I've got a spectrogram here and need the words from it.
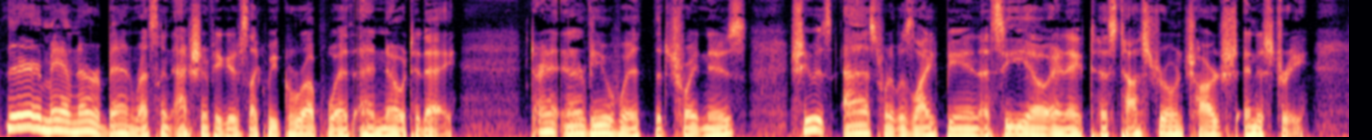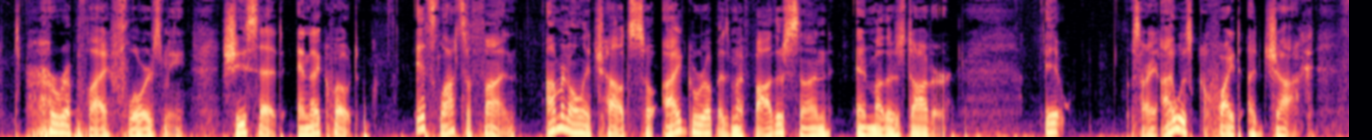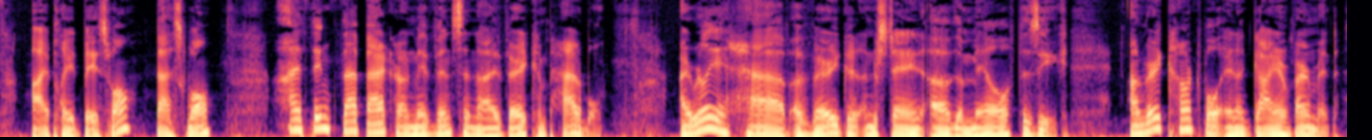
there may have never been wrestling action figures like we grew up with and know today. During an interview with the Detroit News, she was asked what it was like being a CEO in a testosterone charged industry. Her reply floors me. She said, and I quote, It's lots of fun. I'm an only child, so I grew up as my father's son and mother's daughter. It sorry, I was quite a jock. I played baseball, basketball. I think that background made Vincent and I very compatible. I really have a very good understanding of the male physique. I'm very comfortable in a guy environment.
